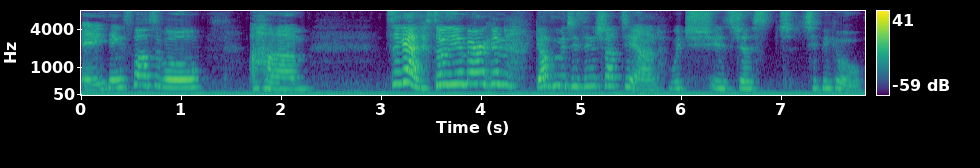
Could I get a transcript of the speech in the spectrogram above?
anything's possible. Um, so yeah, so the American government is in shutdown, which is just typical.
